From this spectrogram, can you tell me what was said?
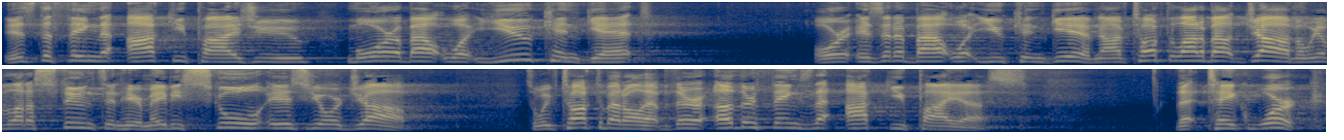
Is the thing that occupies you more about what you can get or is it about what you can give? Now, I've talked a lot about job, and we have a lot of students in here. Maybe school is your job. So we've talked about all that, but there are other things that occupy us that take work.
